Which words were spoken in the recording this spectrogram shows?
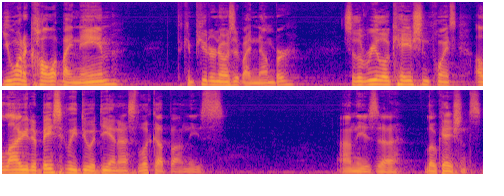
you want to call it by name. The computer knows it by number. So the relocation points allow you to basically do a DNS lookup on these, on these uh, locations.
